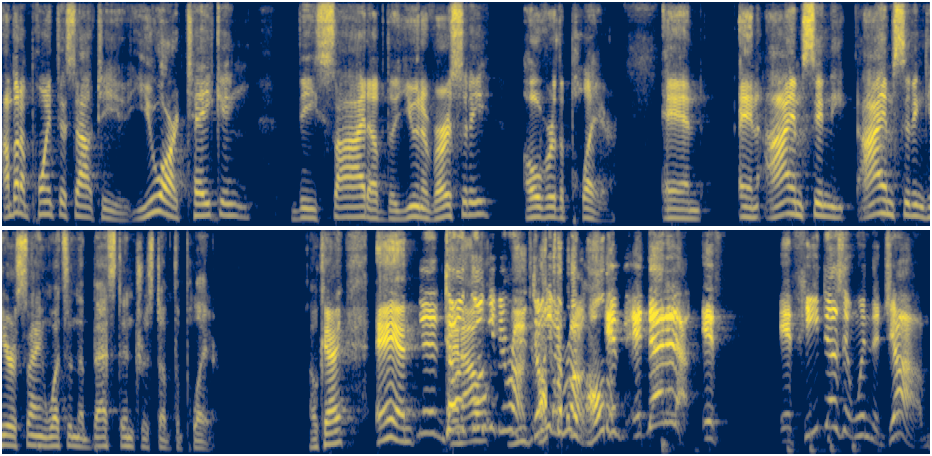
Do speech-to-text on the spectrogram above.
I'm going to point this out to you. You are taking the side of the university over the player, and and I am sitting I am sitting here saying what's in the best interest of the player. Okay, and uh, don't, and don't get me wrong. Don't get me wrong. If, if, no, no, no. If if he doesn't win the job,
